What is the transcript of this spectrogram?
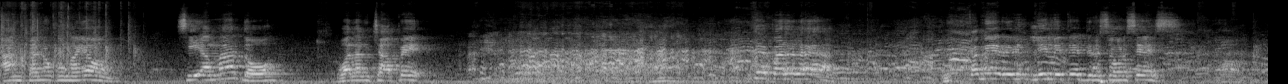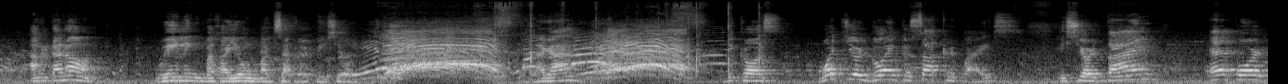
Ang tanong ko ngayon, si Amado walang tsape. Hindi, para lang. Kami limited resources. Ang tanong, willing ba kayong magsakripisyo? Yes! Talaga? Yes! Because what you're going to sacrifice is your time, effort,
